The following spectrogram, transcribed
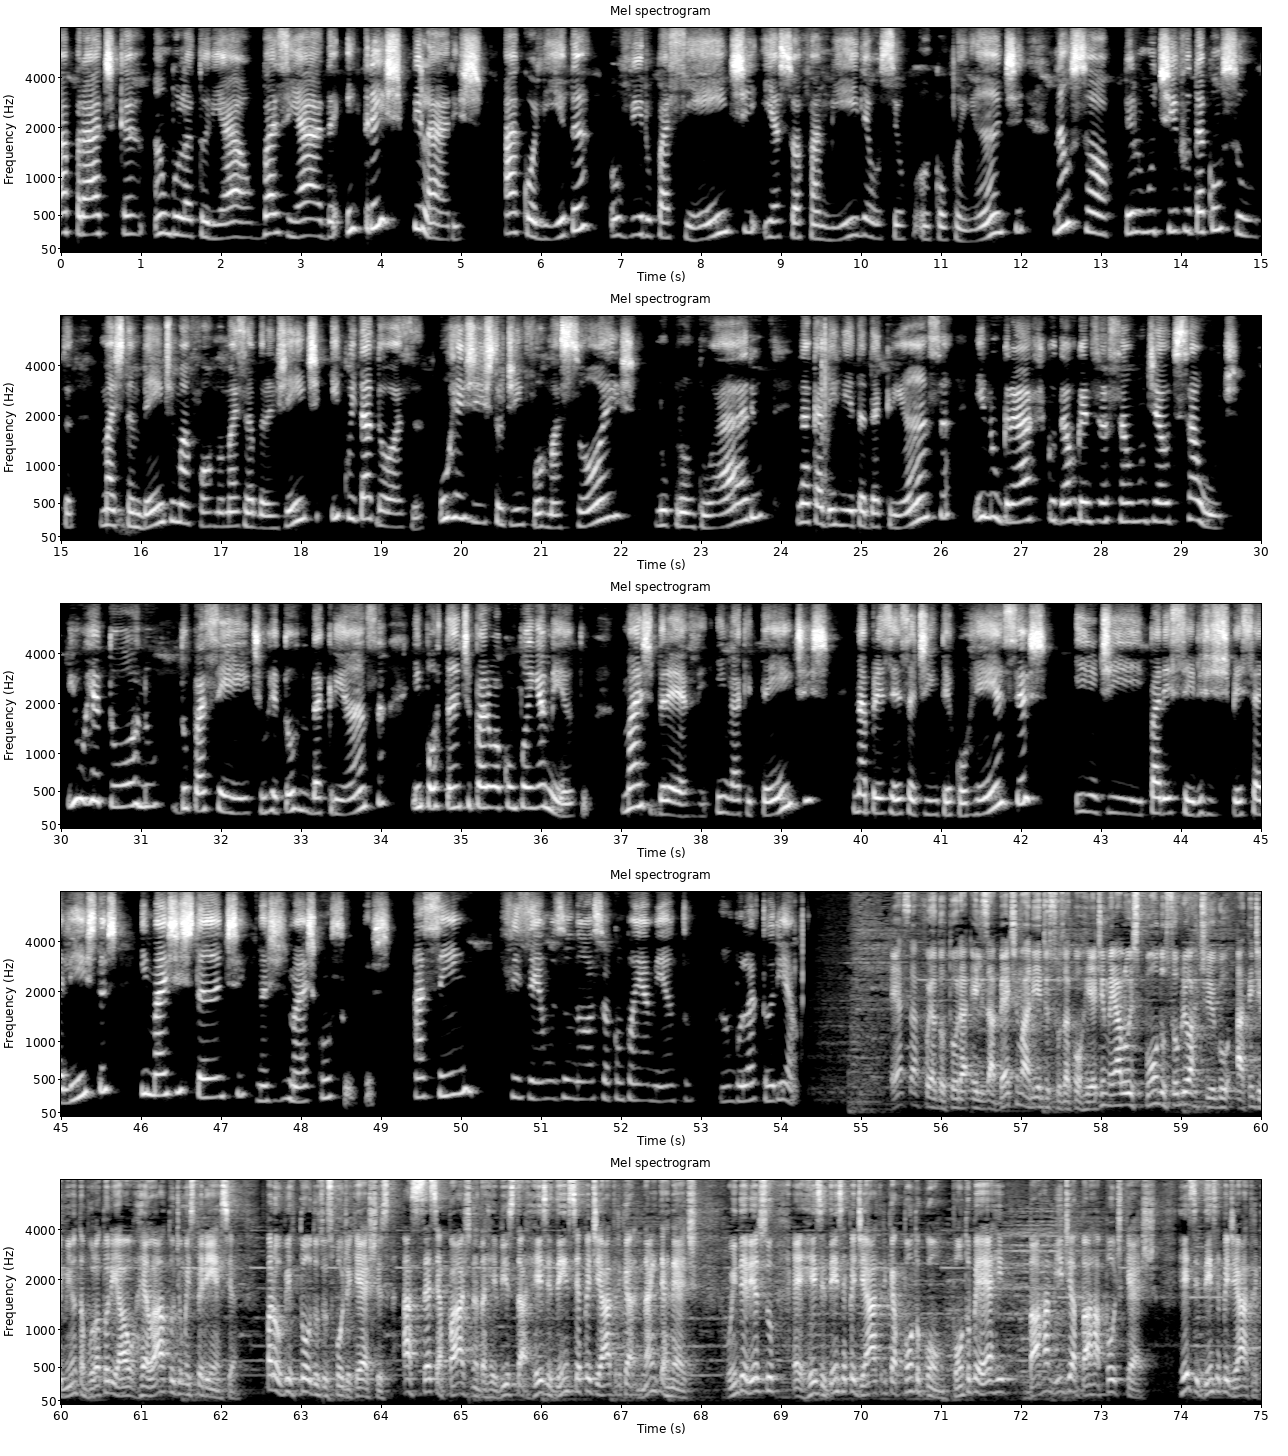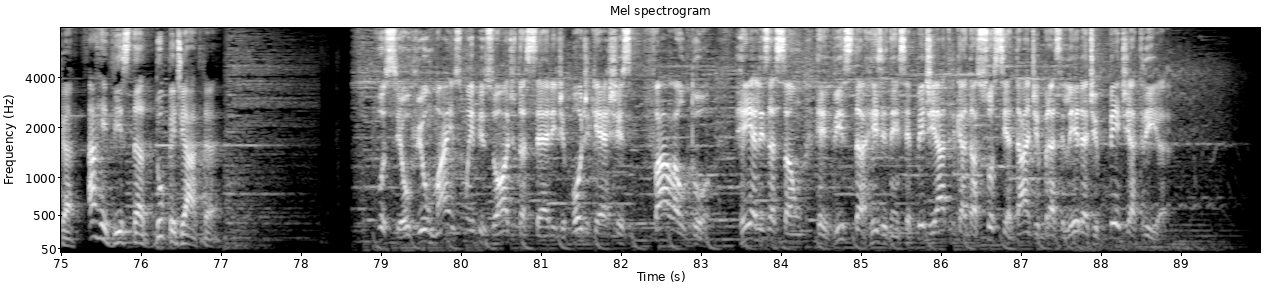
a prática ambulatorial baseada em três pilares: a acolhida, ouvir o paciente e a sua família ou seu acompanhante, não só pelo motivo da consulta, mas também de uma forma mais abrangente e cuidadosa. O registro de informações no prontuário, na caderneta da criança e no gráfico da Organização Mundial de Saúde. E o retorno do paciente, o retorno da criança, importante para o acompanhamento, mais breve em lactentes, na presença de intercorrências e de pareceres de especialistas e mais distante nas demais consultas. Assim, fizemos o nosso acompanhamento ambulatorial. Essa foi a doutora Elizabeth Maria de Souza Correia de Mello expondo sobre o artigo Atendimento Ambulatorial Relato de uma Experiência. Para ouvir todos os podcasts, acesse a página da revista Residência Pediátrica na internet o endereço é residenciapediatrica.com.br barra mídia barra podcast. Residência Pediátrica, a revista do pediatra. Você ouviu mais um episódio da série de podcasts Fala Autor. Realização: Revista Residência Pediátrica da Sociedade Brasileira de Pediatria.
